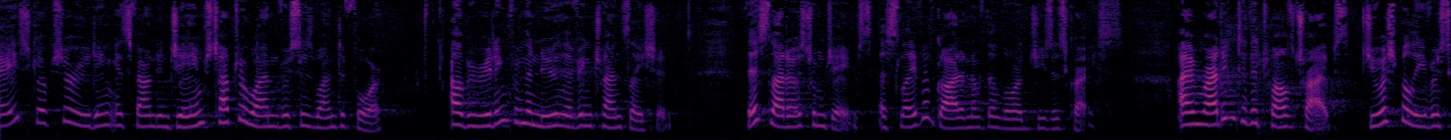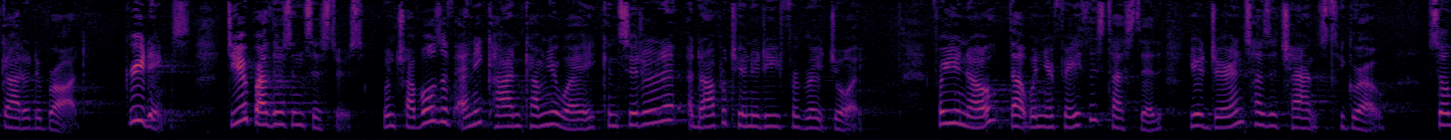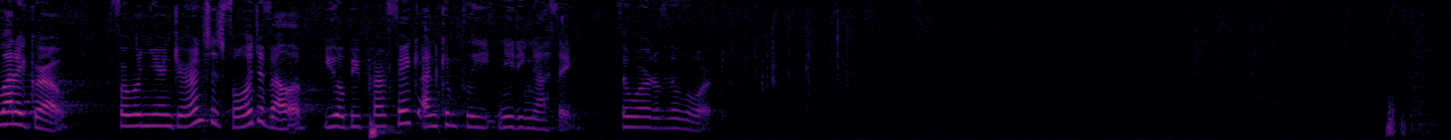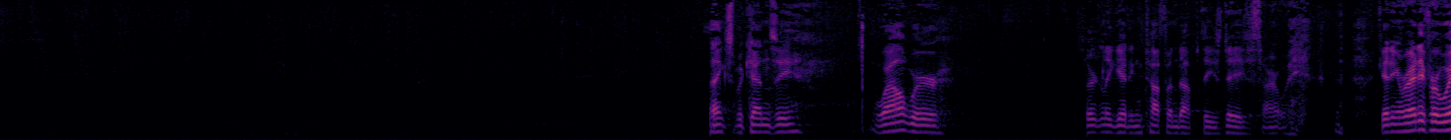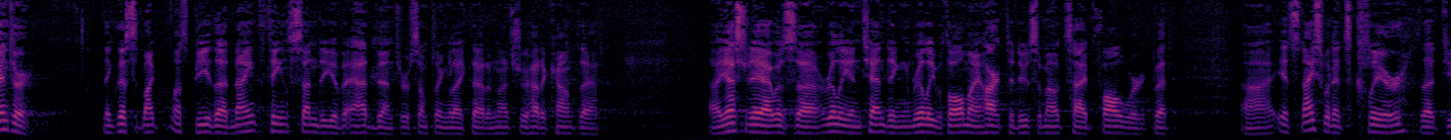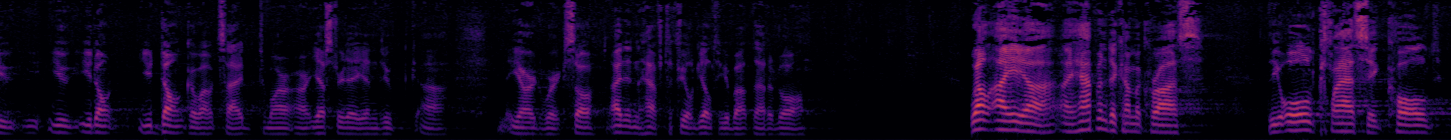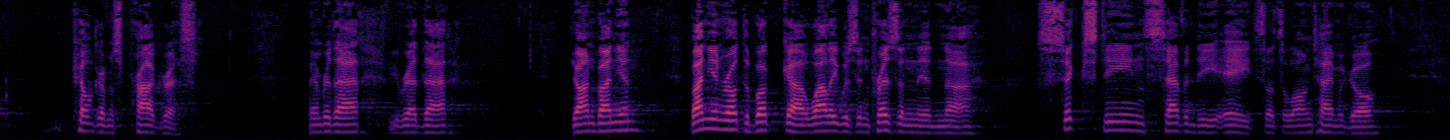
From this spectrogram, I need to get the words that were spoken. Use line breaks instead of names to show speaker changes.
Today's scripture reading is found in James chapter 1 verses 1 to 4. I'll be reading from the New Living Translation. This letter is from James, a slave of God and of the Lord Jesus Christ. I am writing to the 12 tribes, Jewish believers scattered abroad. Greetings, dear brothers and sisters. When troubles of any kind come your way, consider it an opportunity for great joy. For you know that when your faith is tested, your endurance has a chance to grow. So let it grow. For when your endurance is fully developed, you will be perfect and complete, needing nothing. The word of the Lord.
Thanks, Mackenzie. Well, we're certainly getting toughened up these days, aren't we? getting ready for winter. I think this might, must be the 19th Sunday of Advent or something like that. I'm not sure how to count that. Uh, yesterday, I was uh, really intending, really with all my heart, to do some outside fall work, but uh, it's nice when it's clear that you, you, you, don't, you don't go outside tomorrow or yesterday and do uh, yard work, so I didn't have to feel guilty about that at all. Well, I, uh, I happened to come across the old classic called Pilgrim's Progress. Remember that? You read that? John Bunyan? Bunyan wrote the book uh, while he was in prison in uh, 1678, so it's a long time ago.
